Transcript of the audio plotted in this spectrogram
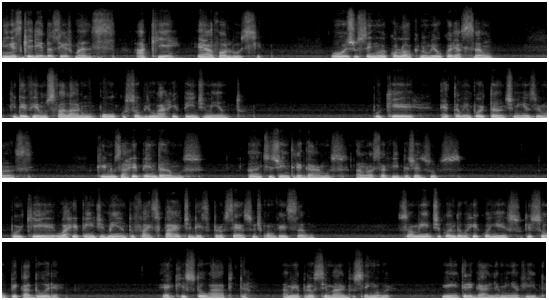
Minhas queridas irmãs, aqui é a avó Lúcia. Hoje o Senhor coloca no meu coração que devemos falar um pouco sobre o arrependimento. Porque é tão importante, minhas irmãs, que nos arrependamos antes de entregarmos a nossa vida a Jesus. Porque o arrependimento faz parte desse processo de conversão. Somente quando eu reconheço que sou pecadora é que estou apta a me aproximar do Senhor e entregar-lhe a minha vida.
